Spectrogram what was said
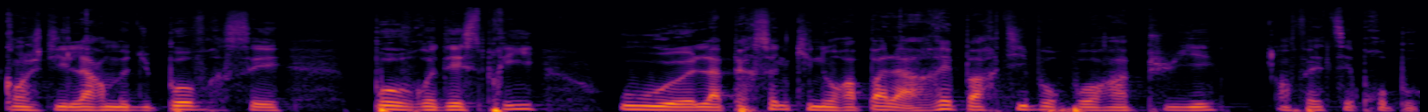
quand je dis l'arme du pauvre, c'est pauvre d'esprit ou euh, la personne qui n'aura pas la répartie pour pouvoir appuyer en fait ses propos.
